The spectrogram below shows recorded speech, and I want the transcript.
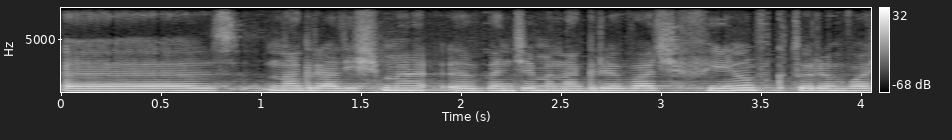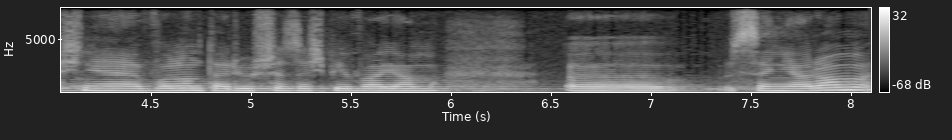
e, nagraliśmy, będziemy nagrywać film, w którym właśnie wolontariusze zaśpiewają seniorom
